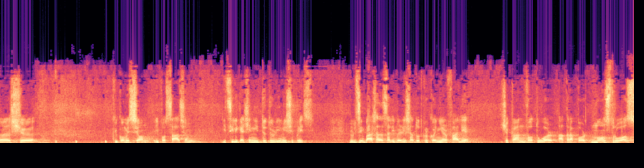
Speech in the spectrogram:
është që ky komision i posaçëm, i cili ka qenë një detyrim i Shqipërisë, Lulzim Basha dhe Sali Berisha duhet të kërkojnë njëherë falje që kanë votuar atë raport monstruoz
